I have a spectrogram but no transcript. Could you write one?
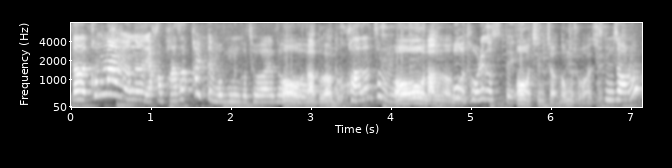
나 컵라면은 약간 바삭할 때 먹는 거 좋아해서. 어, 나도, 나도. 과자처럼 먹고. 어, 어, 나도, 나도. 오, 덜 익었을 때. 어 진짜 너무 좋아하지 진짜로?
